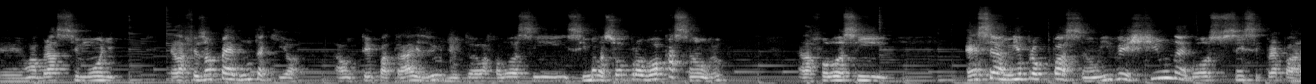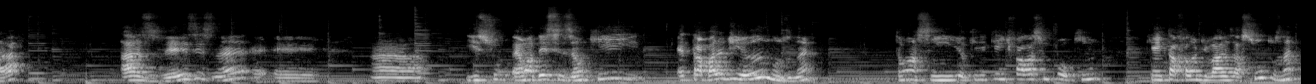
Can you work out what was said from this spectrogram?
é, um abraço Simone, ela fez uma pergunta aqui, ó, há um tempo atrás, viu, Dito? Ela falou assim, em cima da sua provocação, viu? Ela falou assim, essa é a minha preocupação. Investir um negócio sem se preparar, às vezes, né, é, é, a, isso é uma decisão que é trabalho de anos, né? Então, assim, eu queria que a gente falasse um pouquinho, que a gente está falando de vários assuntos, né?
